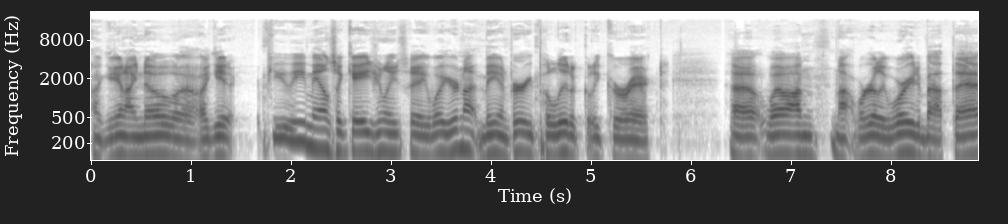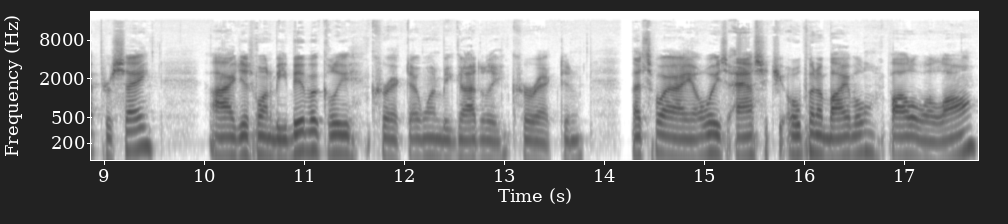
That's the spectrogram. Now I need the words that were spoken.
again, I know uh, I get a few emails occasionally say, well, you're not being very politically correct. Uh, well, I'm not really worried about that per se. I just want to be biblically correct. I want to be godly correct. And that's why I always ask that you open a Bible, follow along.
